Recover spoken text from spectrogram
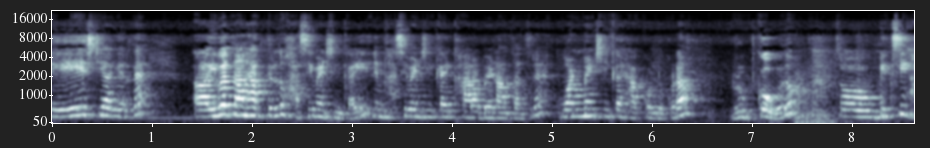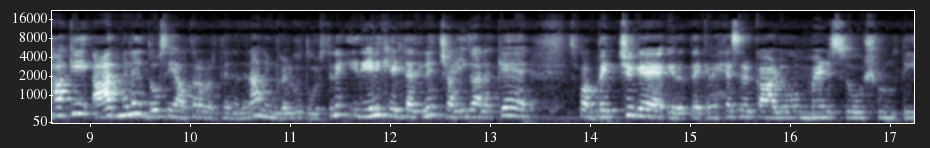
ಟೇಸ್ಟಿಯಾಗಿರುತ್ತೆ ಇವತ್ತು ನಾನು ಹಾಕ್ತಿರೋದು ಹಸಿಮೆಣಸಿನ್ಕಾಯಿ. ನಿಮ್ಗೆ ಹಸಿಮೆಣಸಿನ್ಕಾಯಿ ಖಾರ ಬೇಡ ಅಂತಂದರೆ ಒಣ ಮೆಣಸಿನ್ಕಾಯಿ ಹಾಕ್ಕೊಂಡು ಕೂಡ ರುಬ್ಕೋಬೋದು. ಸೊ ಮಿಕ್ಸಿಗೆ ಹಾಕಿ ಆದಮೇಲೆ ದೋಸೆ ಯಾವ ಥರ ಬರುತ್ತೆ ಅನ್ನೋದನ್ನ ನಿಮ್ಗಳಿಗೂ ತೋರಿಸ್ತೀನಿ. ಇದೇನಕ್ಕೆ ಹೇಳ್ತಾ ಇದ್ದೀನಿ, ಚಳಿಗಾಲಕ್ಕೆ ಸ್ವಲ್ಪ ಬೆಚ್ಚಗೆ ಇರುತ್ತೆ. ಯಾಕಂದರೆ ಹೆಸರು ಕಾಳು ಮೆಣಸು, ಶುಂಠಿ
